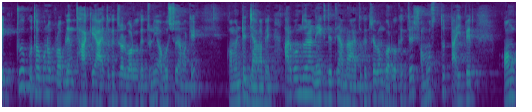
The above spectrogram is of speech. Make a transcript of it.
একটুও কোথাও কোনো প্রবলেম থাকে আয়তক্ষেত্র আর বর্গক্ষেত্র নিয়ে, অবশ্যই আমাকে কমেন্টে জানাবে। আর বন্ধুরা নেক্সট ডেতে আমরা আয়তক্ষেত্র এবং বর্গক্ষেত্রের সমস্ত টাইপের অঙ্ক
